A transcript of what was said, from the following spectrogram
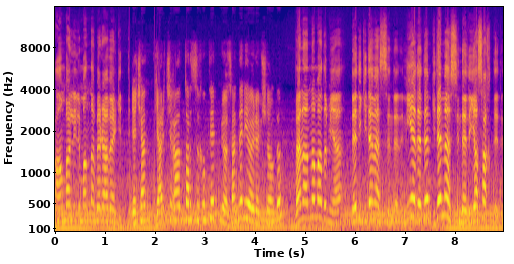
Ambarlı limanına beraber gittik. geçen gerçi kantar sıkıntı etmiyor. Sende niye öyle bir şey oldu? Ben anlamadım ya. Dedi gidemezsin dedi. Niye dedim? Gidemezsin dedi. Yasak dedi.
